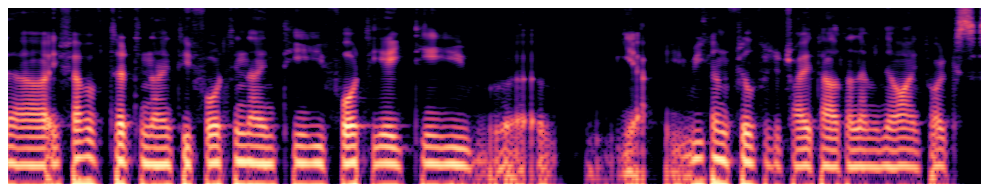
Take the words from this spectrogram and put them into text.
uh, if you have a 3090, 4090, 4080, uh, yeah, you can feel free to try it out and let me know how it works.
